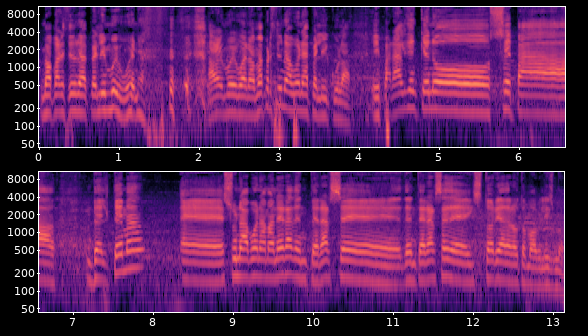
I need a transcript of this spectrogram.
me ha parecido una peli muy buena. A ver, muy buena, me ha parecido una buena película. Y para alguien que no sepa del tema, eh, es una buena manera de enterarse, de enterarse de historia del automovilismo.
